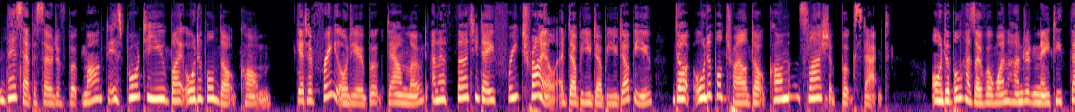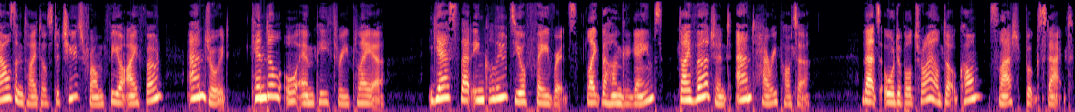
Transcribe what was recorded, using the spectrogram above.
This episode of Bookmarked is brought to you by Audible.com. Get a free audiobook download and a 30-day free trial at www.audibletrial.com slash bookstacked. Audible has over 180,000 titles to choose from for your iPhone, Android, Kindle, or MP3 player. Yes, that includes your favorites, like The Hunger Games, Divergent, and Harry Potter. That's audibletrial.com slash bookstacked.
